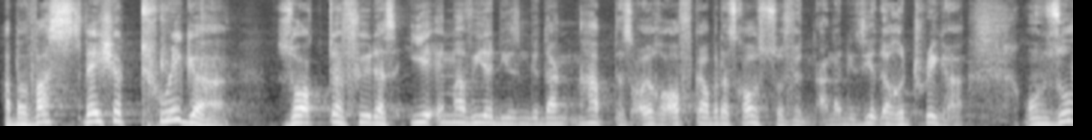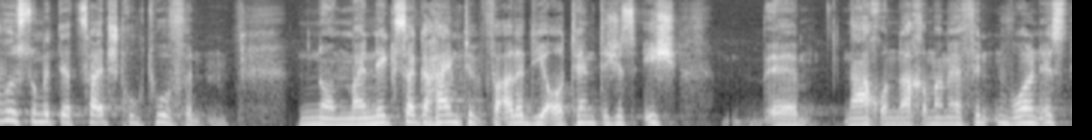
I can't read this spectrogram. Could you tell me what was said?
Aber was, welcher Trigger Sorgt dafür, dass ihr immer wieder diesen Gedanken habt. Das ist eure Aufgabe, das rauszufinden. Analysiert eure Trigger. Und so wirst du mit der Zeit Struktur finden. Nun, mein nächster Geheimtipp für alle, die authentisches Ich äh, nach und nach immer mehr finden wollen, ist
